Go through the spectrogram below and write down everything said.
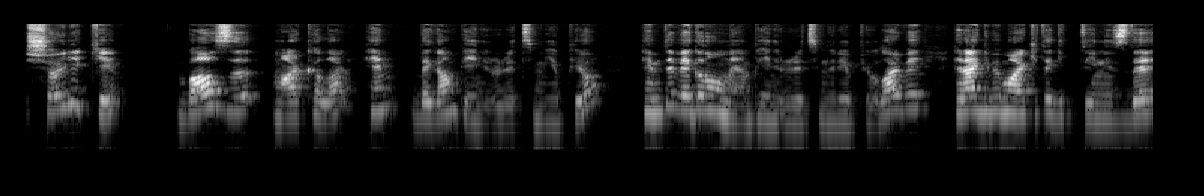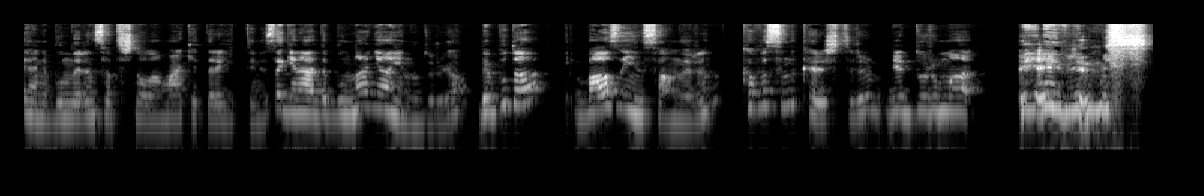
Şöyle ki bazı markalar hem vegan peynir üretimi yapıyor hem de vegan olmayan peynir üretimleri yapıyorlar ve herhangi bir markete gittiğinizde hani bunların satışında olan marketlere gittiğinizde genelde bunlar yan yana duruyor. Ve bu da bazı insanların kafasını karıştırır bir duruma evrilmiş.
